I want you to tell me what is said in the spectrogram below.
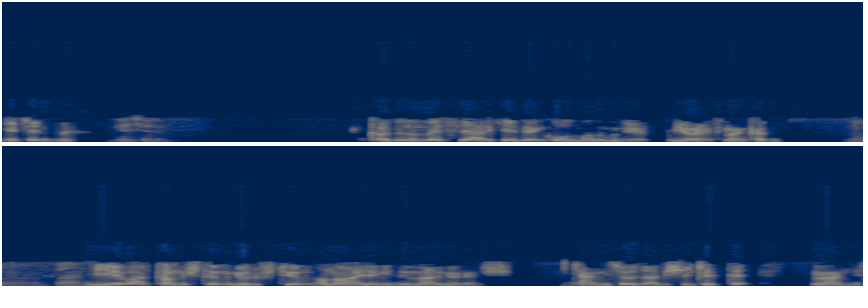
Geçelim mi? Geçelim. Kadının mesleği erkeğe denk olmalı mı diyor bir öğretmen kadın. Hmm, ben Biri var tanıştığım, görüştüğüm ama ailem izin vermiyor demiş. Evet. Kendisi özel bir şirkette mühendis.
